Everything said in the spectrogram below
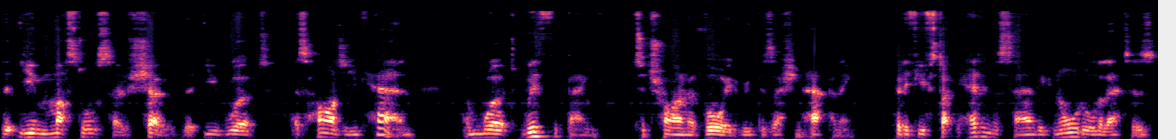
that you must also show that you've worked as hard as you can and worked with the bank to try and avoid repossession happening. But if you've stuck your head in the sand, ignored all the letters,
